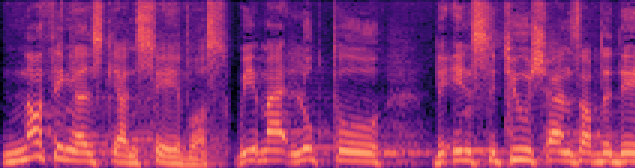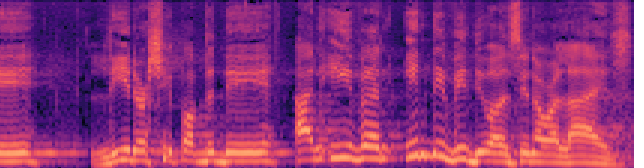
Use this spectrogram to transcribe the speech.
Nothing else can save us. We might look to the institutions of the day, leadership of the day, and even individuals in our lives.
